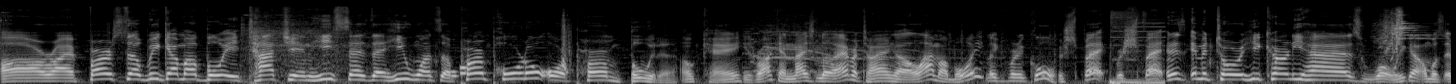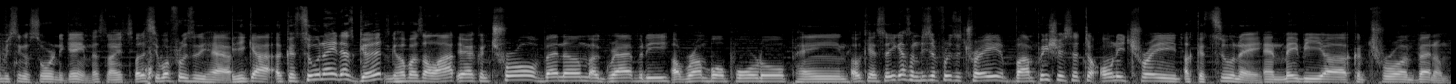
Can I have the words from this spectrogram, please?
All right, first up, we got my boy Itachi, and he says that he wants a Perm Portal or Perm Buddha. Okay, he's rocking a nice little avatar, I ain't gonna lie, my boy. Looking pretty cool. Respect, respect. In his inventory, he currently has, whoa, he got almost every single sword in the game. That's nice. But let's see, what fruits does he have? He got a Kitsune, that's good. It's gonna help us a lot. Yeah, control, venom, a gravity, a rumble, portal, pain. Okay, so you got some decent fruits to trade, but I'm pretty sure it's said to only trade a Kitsune and maybe uh, control and venom.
